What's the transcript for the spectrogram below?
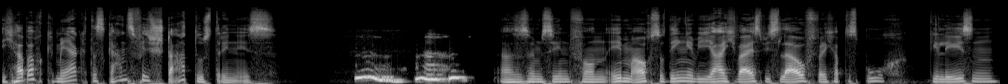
ich habe auch gemerkt, dass ganz viel Status drin ist. Mhm. Also so im Sinn von eben auch so Dinge wie, ja, ich weiß, wie es läuft, weil ich habe das Buch gelesen.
